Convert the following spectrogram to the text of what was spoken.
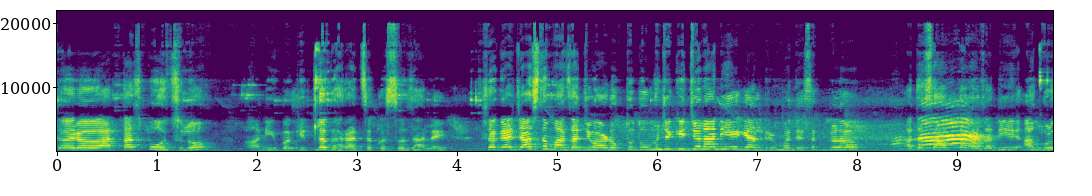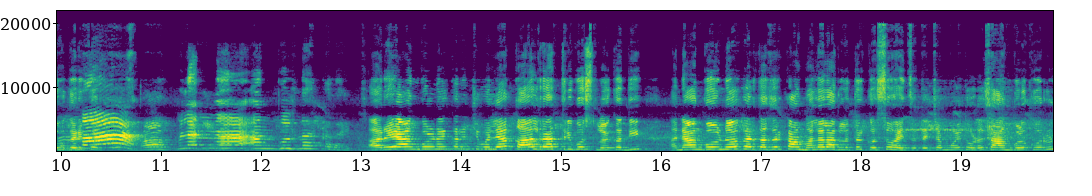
तर आत्ताच पोहोचलो आणि बघितलं घराचं कसं झालंय. सगळ्यात जास्त माझा जीव अडकतो तो म्हणजे किचन आणि हे गॅलरीमध्ये सगळं आता साफ करायचं आधी आंघोळ वगैरे करतो. हा. अरे आंघोळ नाही करायची मला काल रात्री बसलोय कधी. आणि आंघोळ न करता जर कामाला लागलं तर कसं व्हायचं? त्याच्यामुळे थोडंसं आंघोळ करून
